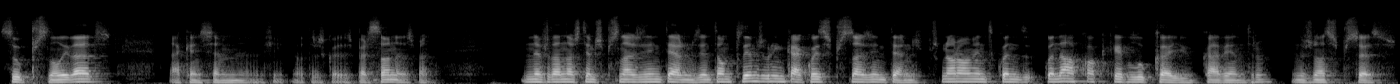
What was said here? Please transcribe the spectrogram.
subpersonalidades, há quem chame, enfim, outras coisas, personas, pronto. Na verdade nós temos personagens internos, então podemos brincar com esses personagens internos, porque normalmente quando, quando há qualquer bloqueio cá dentro, nos nossos processos,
